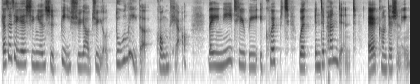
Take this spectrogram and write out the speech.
可是这些吸烟室必须要具有独立的空调。They need to be equipped with independent air conditioning。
